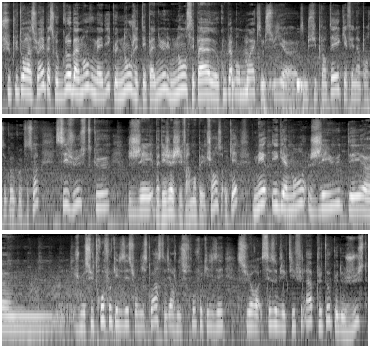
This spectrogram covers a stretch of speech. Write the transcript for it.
suis plutôt rassuré parce que globalement, vous m'avez dit que non, j'étais pas nul, non, c'est pas euh, complètement moi qui me suis euh, qui me suis planté, qui ai fait n'importe quoi ou quoi que ce soit. C'est juste que j'ai, bah déjà, j'ai vraiment pas eu de chance, ok, mais également j'ai eu des, euh, je me suis trop focalisé sur l'histoire, c'est-à-dire je me suis trop focalisé sur ces objectifs-là plutôt que de juste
